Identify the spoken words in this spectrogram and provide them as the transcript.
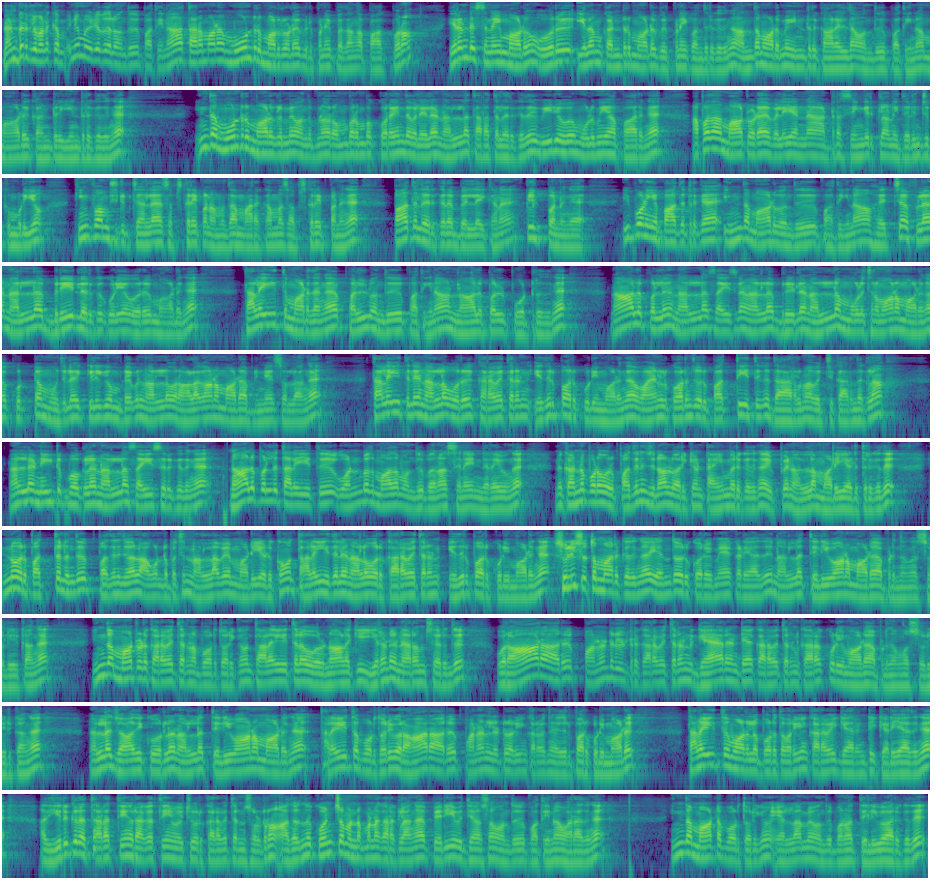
நண்பர்கள் வணக்கம். இன்னும் வீடியோவில் வந்து பார்த்தீங்கன்னா தரமான மூன்று மாடுகளோட விற்பனை இப்போ தாங்க பார்க்க போகிறோம் இரண்டு சினை மாடும் ஒரு இளம் கன்று மாடு விற்பனைக்கு வந்திருக்குதுங்க. அந்த மாடுமே இன்று காலையில் தான் வந்து பார்த்தீங்கன்னா மாடு கன்று ஈன்றிருக்குதுங்க. இந்த மூன்று மாடுகளுமே வந்து ரொம்ப ரொம்ப குறைந்த விலையில் நல்ல தரத்தில் இருக்குது. வீடியோவை முழுமையாக பாருங்கள் அப்போ தான் மாட்டோட விலை என்ன அட்ரஸ் எங்கே இருக்கலாம் நீ தெரிஞ்சுக்க முடியும். கிங் ஃபார்ம் யூடியூப் சேனலை சப்ஸ்கிரைப் பண்ணாமல் தான் மறக்காமல் சப்ஸ்கிரைப் பண்ணுங்கள் பாத்தில் இருக்கிற பெல் ஐக்கானை கிளிக் பண்ணுங்கள் இப்போ நீங்கள் பார்த்துட்ருக்க இந்த மாடு வந்து பார்த்தீங்கன்னா ஹெச்எஃப்ல நல்ல ப்ரீடில் இருக்கக்கூடிய ஒரு மாடுங்க. தலையீத்து மாடு தாங்க பல் வந்து பார்த்தீங்கன்னா நாலு பல் போட்டிருக்குங்க நாலு பல் நல்ல சைஸில் நல்ல ப்ரீடில் நல்ல மூலச்சனமான மாடுங்க. குட்டை மூஞ்சில் கிளிக்கும் டேபிள் நல்ல ஒரு அழகான மாடு அப்படின்னே சொல்லாங்க. தலையீத்துலேயே நல்ல ஒரு கறவைத்திறன் எதிர்பார்க்கக்கூடிய மாடுங்க. வயனல் குறைஞ்ச ஒரு பத்து ஈத்துக்கு தாராளமாக வச்சு கறந்துக்கலாம். நல்ல நீட்டு போக்கில் நல்ல சைஸ் இருக்குதுங்க. நாலு பல்லு தலையீத்து ஒன்பது மாதம் வந்து பார்த்தீங்கன்னா சினை நிறைவுங்க. இன்னும் கண்ணு போட ஒரு பதினஞ்சு நாள் வரைக்கும் டைம் இருக்குதுங்க. இப்போ நல்லா மடி எடுத்துருக்குது. இன்னும் ஒரு பத்துலேருந்து பதினஞ்சு நாள் ஆகுன்ற பட்சம் நல்லாவே மடி எடுக்கும். தலையீதில் நல்ல ஒரு கறவைத்திறன் எதிர்பார்க்கக்கூடிய மாடுங்க. சுழி சுத்தமாக இருக்குதுங்க. எந்த ஒரு குறையுமே கிடையாது. நல்ல தெளிவான மாடு அப்படின்னு சொல்லியிருக்காங்க. இந்த மாட்டோட கறவைத்திறனை பொறுத்த வரைக்கும் தலையீத்தில் ஒரு நாளைக்கு இரண்டு நேரம் சேர்ந்து ஒரு ஆறு ஆறு பன்னெண்டு லிட்டர் கறவைத்திறன் கேரண்டியாக கறவைத்திறன் கறக்கூடிய மாடு அப்படின்னு அவங்க சொல்லியிருக்காங்க. நல்ல ஜாதி கூரில் நல்ல தெளிவான மாடுங்க. தலையீத்தை பொறுத்த வரைக்கும் ஒரு ஆறு ஆறு பன்னெண்டு லிட்டர் வரைக்கும் கறவை எதிர்பார்க்கக்கூடிய மாடு. தலையீத்து மாடலை பொறுத்த வரைக்கும் கறவை கேரண்டி கிடையாதுங்க. அது இருக்கிற தரத்தையும் ரகத்தையும் வச்சு ஒரு கறவைத்திறன் சொல்கிறோம் அது வந்து கொஞ்சம் மண்ட பண்ண கறக்கலாங்க. பெரிய வித்தியாசம் வந்து பார்த்திங்கன்னா வராதுங்க. இந்த மாட்டை பொறுத்த வரைக்கும் எல்லாமே வந்து போனால் தெளிவாக இருக்குது.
